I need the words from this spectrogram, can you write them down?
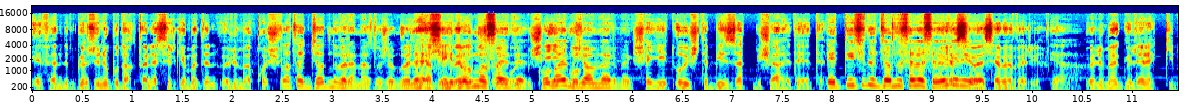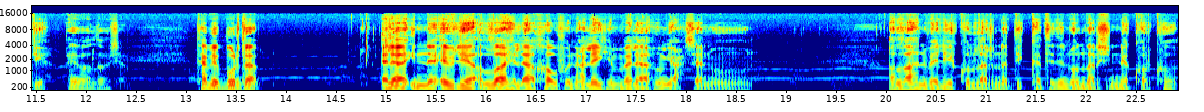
efendim gözünü budaktan esirgemeden ölüme koşuyor. Zaten canını veremezdi hocam. Öyle Tabii şehit ver- olmasaydı. o- o şehit kolay mı can vermek? Şehit o işte bizzat müşahede eder. Ettiği için de canını seve seve ya veriyor. seve seve veriyor. Ya Ölüme gülerek gidiyor. eyvallah hocam. Tabi burada Ela inne evliya Allah la havfun aleyhim ve la hum yahzenun. Allah'ın veli kullarına dikkat edin. Onlar için ne korku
